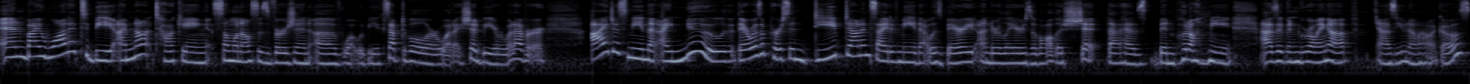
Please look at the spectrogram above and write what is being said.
And by wanted to be, I'm not talking someone else's version of what would be acceptable or what I should be or whatever. I just mean that I knew that there was a person deep down inside of me that was buried under layers of all the shit that has been put on me as I've been growing up, as you know how it goes.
